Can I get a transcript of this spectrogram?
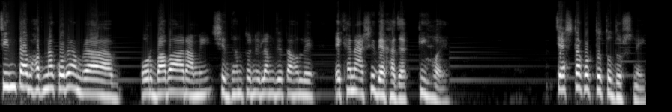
চিন্তা ভাবনা করে আমরা ওর বাবা আর আমি সিদ্ধান্ত নিলাম যে তাহলে এখানে আসি, দেখা যাক কি হয়। চেষ্টা করতে তো দোষ নেই।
